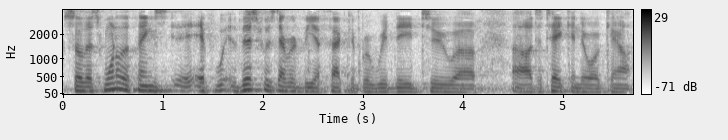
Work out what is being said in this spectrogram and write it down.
So that's one of the things, if, we, this was ever to be effective, we'd need to, uh, uh, to take into account.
